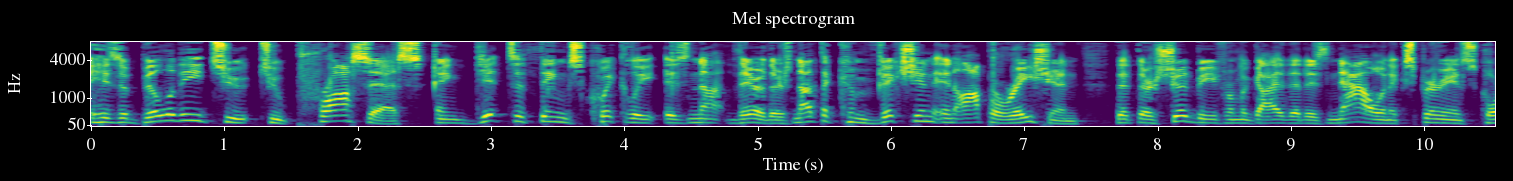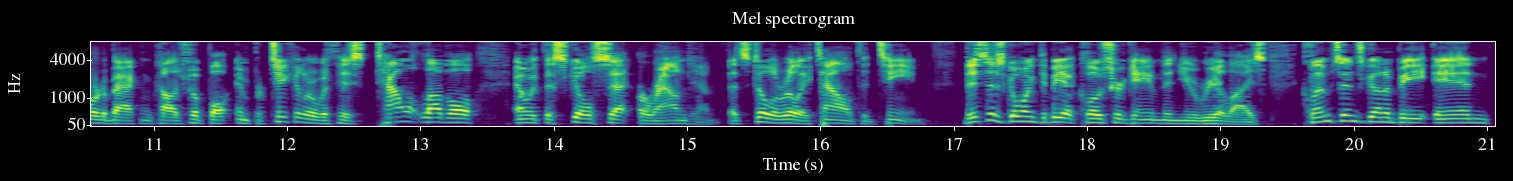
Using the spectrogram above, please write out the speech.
his ability to to process and get to things quickly is not there. There's not the conviction in operation that there should be from a guy that is now an experienced quarterback in college football, in particular with his talent level and with the skill set around him. That's still a really talented team. This is going to be a closer game than you realize. Clemson's going to be in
